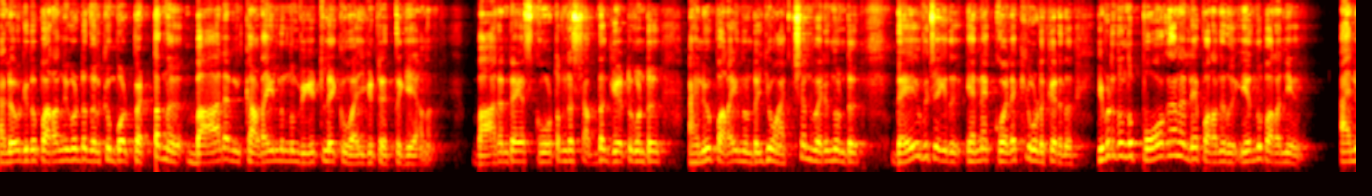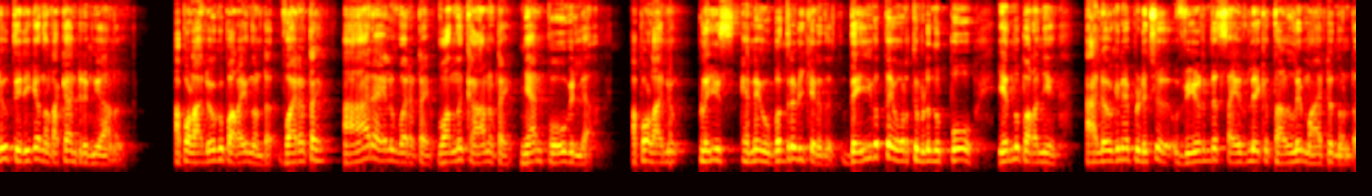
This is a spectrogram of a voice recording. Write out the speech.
അലോക് ഇത് പറഞ്ഞുകൊണ്ട് നിൽക്കുമ്പോൾ പെട്ടെന്ന് ബാലൻ കടയിൽ നിന്നും വീട്ടിലേക്ക് വൈകിട്ട് എത്തുകയാണ്. ബാലന്റെ സ്കൂട്ടറിന്റെ ശബ്ദം കേട്ടുകൊണ്ട് അനു പറയുന്നുണ്ട് അയ്യോ അച്ഛൻ വരുന്നുണ്ട്. ദയവ് ചെയ്ത് എന്നെ കൊലക്കി കൊടുക്കരുത്. ഇവിടെ നിന്ന് പോകാനല്ലേ പറഞ്ഞത്? എന്ന് പറഞ്ഞ് അനു തിരികെ നടക്കാനിരുങ്ങുകയാണ് അപ്പോൾ അനൂക്ക് പറയുന്നുണ്ട് വരട്ടെ ആരായാലും വരട്ടെ വന്ന് കാണട്ടെ ഞാൻ പോവില്ല. അപ്പോൾ അനു പ്ലീസ് എന്നെ ഉപദ്രവിക്കരുത്. ദൈവത്തെ ഓർത്ത് ഇവിടുന്ന് പോ എന്ന് പറഞ്ഞ് അലോകിനെ പിടിച്ച് വീടിന്റെ സൈഡിലേക്ക് തള്ളി മാറ്റുന്നുണ്ട്.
